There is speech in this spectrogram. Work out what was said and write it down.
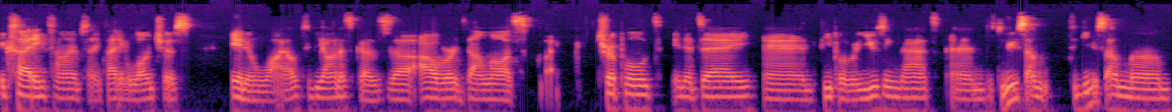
exciting times and exciting launches in a while, to be honest, because uh, our downloads like tripled in a day, and people were using that. And to give you some to give you some um,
